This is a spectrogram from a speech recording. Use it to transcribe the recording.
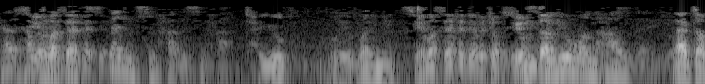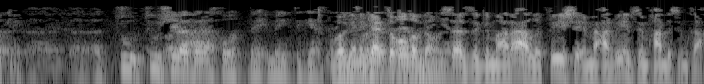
How, how Siyum does it Masechet, yeah. extend simcha b'simcha? What what do you mean? Siyum you have a choice. Siyum So Daf. you on holiday. That's okay Uh, uh, uh, two two sheva berachot ma- made together. We're Each going to one get to doesn't all have of a those. minyan. Says the Gemara, לפי שמערבים שמחה בשמחה.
